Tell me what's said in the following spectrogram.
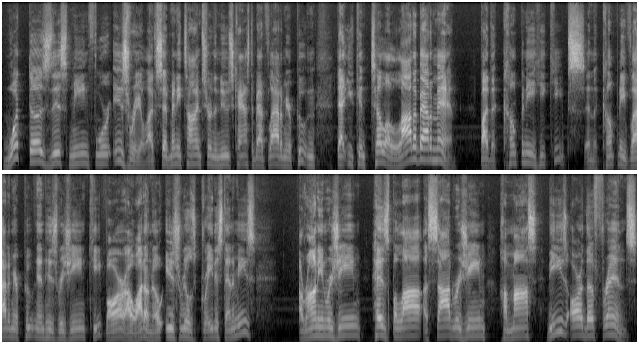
what does this mean for Israel? I've said many times here in the newscast about Vladimir Putin that you can tell a lot about a man by the company he keeps. And the company Vladimir Putin and his regime keep are, oh, I don't know, Israel's greatest enemies. Iranian regime, Hezbollah, Assad regime, Hamas, these are the friends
